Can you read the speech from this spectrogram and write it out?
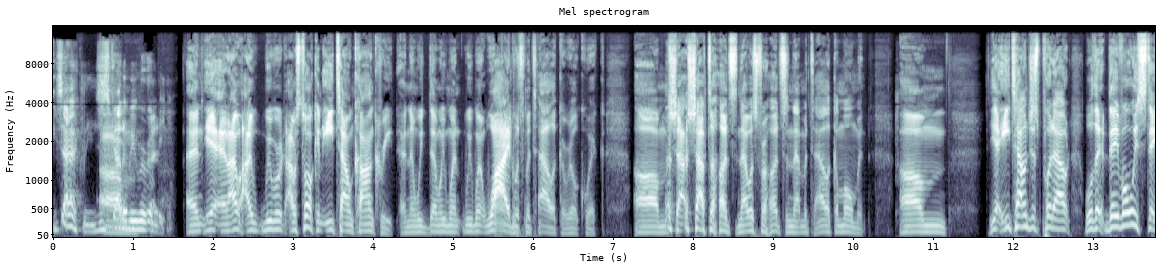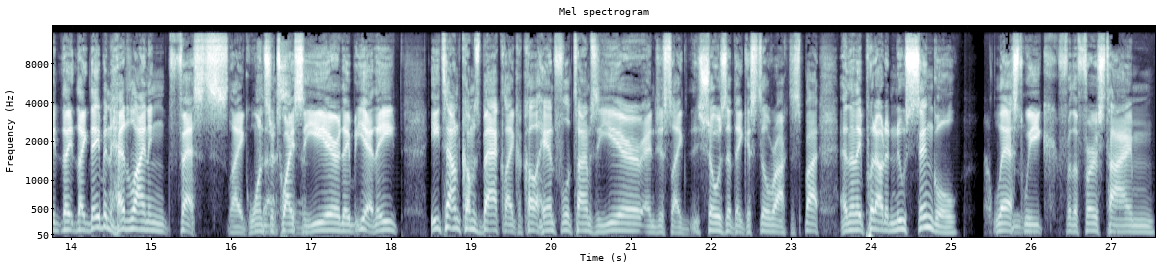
exactly. You just gotta be Um, ready. And yeah, and I, I we were I was talking E Town Concrete, and then we then we went we went wide with Metallica real quick. Um, shout shout to Hudson. That was for Hudson that Metallica moment. Um, yeah, E Town just put out. Well, they, they've always stayed they, like they've been headlining fests like once or twice yeah. a year. They yeah they E Town comes back like a handful of times a year and just like shows that they can still rock the spot. And then they put out a new single Mm. last week for the first time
